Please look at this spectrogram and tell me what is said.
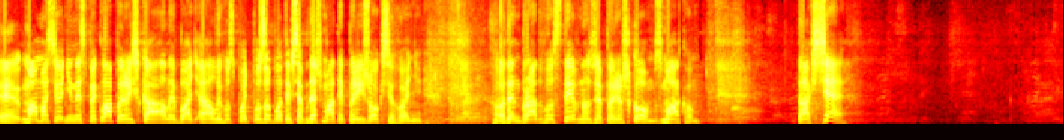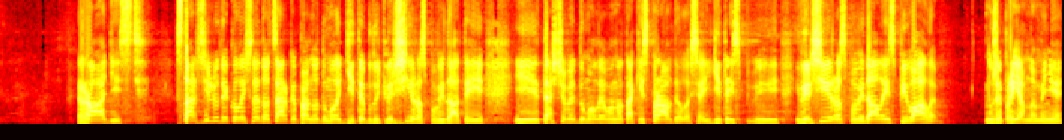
Е, Мама сьогодні не спекла пиріжка, але, бать... але Господь позаботився, будеш мати пиріжок сьогодні. Один брат вгостив нас вже пиріжком з маком. Так, ще. Радість. Старші люди, коли йшли до церкви, певно, думали, діти будуть вірші розповідати. І, і те, що ви думали, воно так і справдилося. І діти і, і вірші розповідали і співали. Дуже приємно мені.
